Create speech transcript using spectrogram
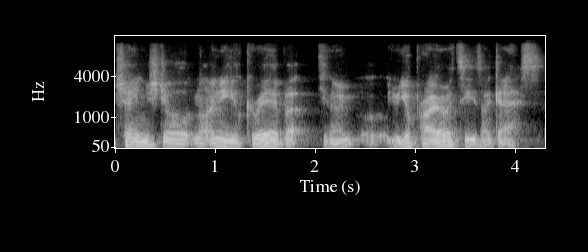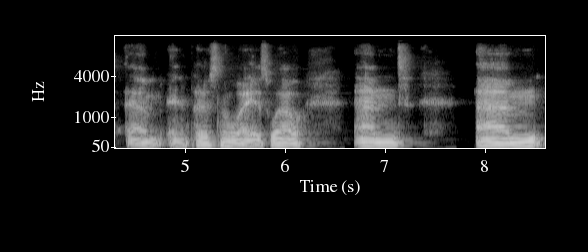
changed your not only your career but you know your priorities i guess um, in a personal way as well. And um,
